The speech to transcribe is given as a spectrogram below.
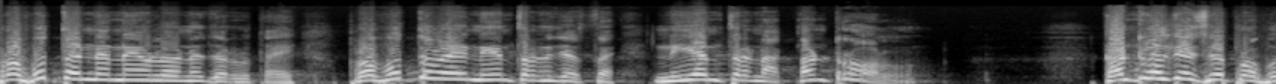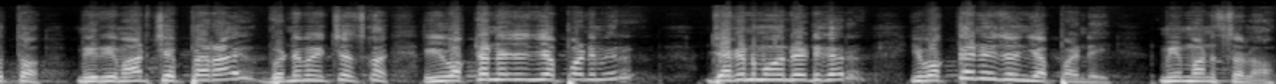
ప్రభుత్వ నిర్ణయంలోనే జరుగుతాయి. ప్రభుత్వమే నియంత్రణ చేస్తాయి. నియంత్రణ కంట్రోల్. కంట్రోల్ చేసే ప్రభుత్వం. మీరు ఈ మాట చెప్పారా? గుండె చేసుకో ఈ ఒక్క నిజం చెప్పండి మీరు. జగన్మోహన్ రెడ్డి గారు ఈ ఒక్క నిజం చెప్పండి మీ మనసులో.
